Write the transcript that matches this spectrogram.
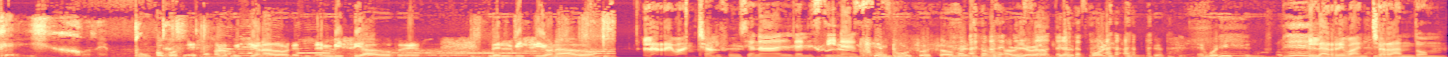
¡Qué hijo de Un poco esos son los visionadores, enviciados de, del visionado. La revancha. Polifuncional del cine. ¿Quién puso esa, esa biografía de polifuncional? Es buenísimo. La revancha. Random.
